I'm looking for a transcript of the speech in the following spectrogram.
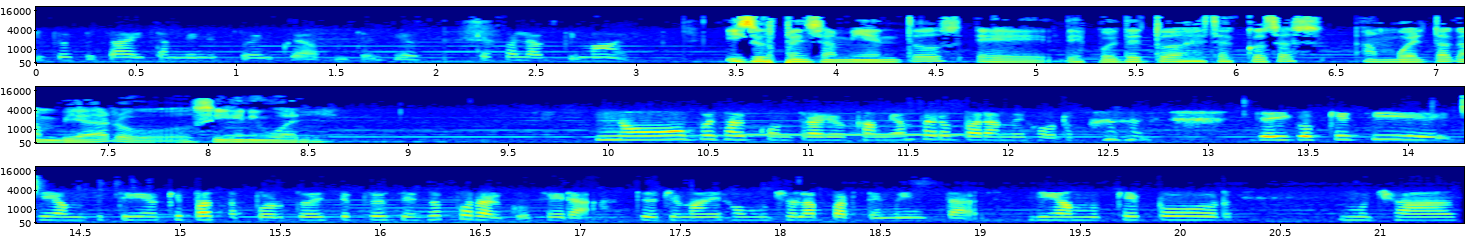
Entonces ahí también estuve en cuidados intensivos, que fue la última vez. ¿Y sus pensamientos eh, después de todas estas cosas han vuelto a cambiar o siguen igual? No, pues al contrario, cambian, pero para mejor. yo digo que si, digamos, he tenido que pasar por todo este proceso, por algo será. Entonces yo manejo mucho la parte mental. Digamos que por muchas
